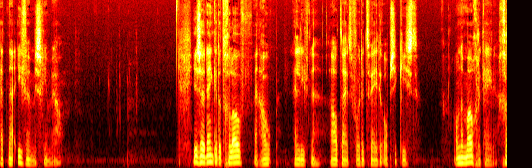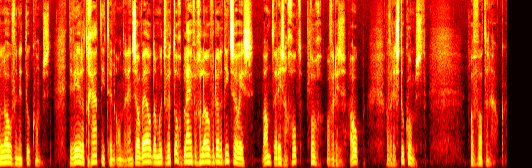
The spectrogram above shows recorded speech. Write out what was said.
het naïeve misschien wel. Je zou denken dat geloof en hoop en liefde altijd voor de tweede optie kiest. Om de mogelijkheden, geloof in de toekomst. De wereld gaat niet ten onder en zowel dan moeten we toch blijven geloven dat het niet zo is. Want er is een God, toch? Of er is hoop, of er is toekomst. Of wat dan ook.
